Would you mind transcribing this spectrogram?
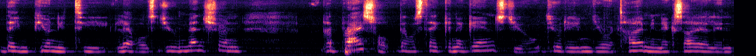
the impunity levels. You mentioned reprisal that was taken against you during your time in exile in,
